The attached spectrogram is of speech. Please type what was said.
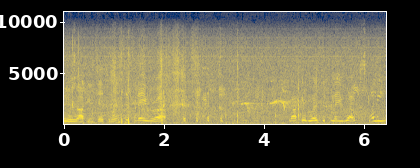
Rocket just wants to play rough. Rocket wants to play rough. Skully.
